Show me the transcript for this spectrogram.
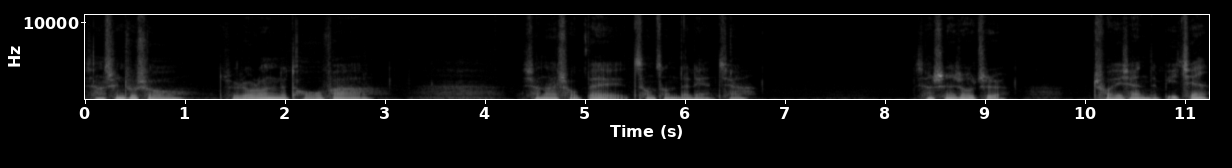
想伸出手去揉揉你的头发，想拿手背蹭蹭你的脸颊，想伸手指戳一下你的鼻尖，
